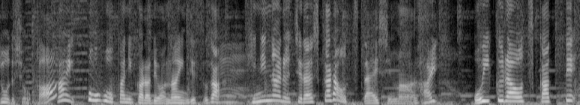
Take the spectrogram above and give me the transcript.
どうでしょうか？はい、広報カニからではないんですが、う気になるチラシからお伝えします。はい。おいくらを使ってう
